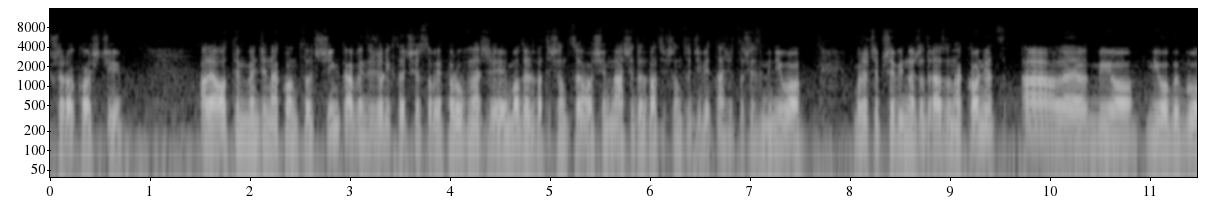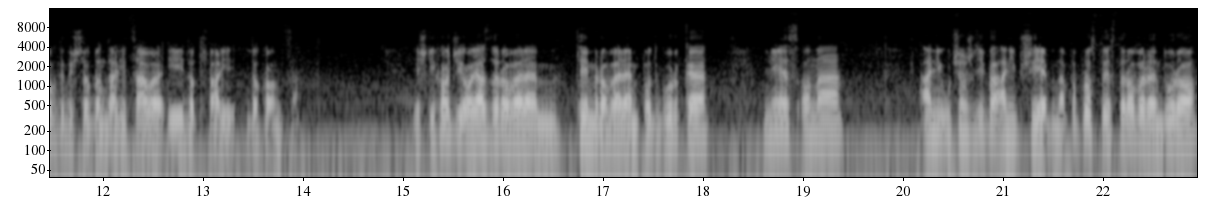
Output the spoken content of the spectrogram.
szerokości, ale o tym będzie na końcu odcinka, więc jeżeli chcecie sobie porównać y, model 2018 do 2019, co się zmieniło, możecie przewinąć od razu na koniec, ale miło, miło by było, gdybyście oglądali całe i dotrwali do końca. Jeśli chodzi o jazdę rowerem, tym rowerem pod górkę, nie jest ona ani uciążliwa, ani przyjemna. Po prostu jest to rower enduro,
